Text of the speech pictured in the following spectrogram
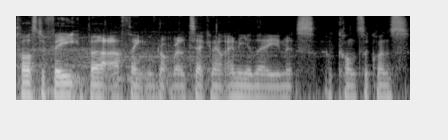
Close defeat, but I think we've not really taken out any of their units of consequence.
